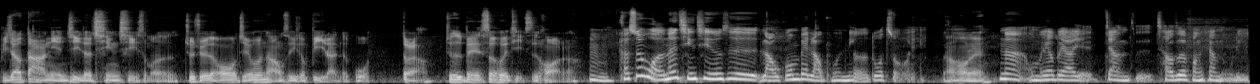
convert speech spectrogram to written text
比较大年纪的亲戚什么的，就觉得哦，结婚好像是一个必然的过程。对啊，就是被社会体制化了。嗯，可是我的那亲戚就是老公被老婆拧耳朵走哎。然后呢？那我们要不要也这样子朝这个方向努力？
